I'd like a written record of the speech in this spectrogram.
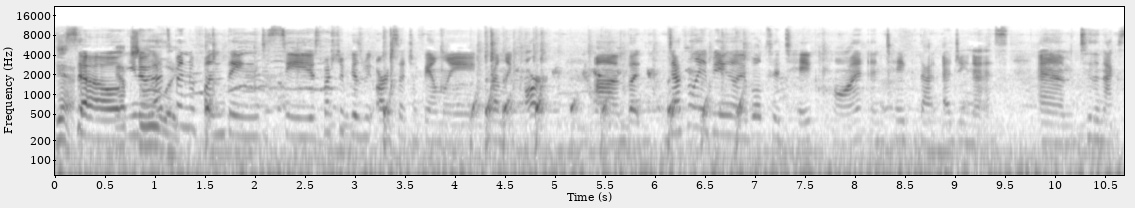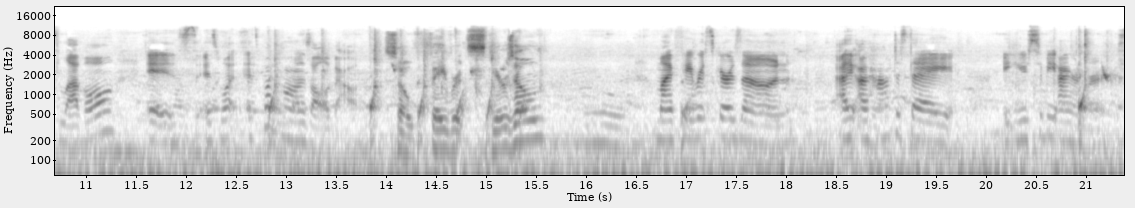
Yeah, So, you know, that's been a fun thing to see, especially because we are such a family friendly park. Um, but definitely being able to take haunt and take that edginess um, to the next level is is what it's what haunt is all about. So, favorite scare zone? My favorite scare zone, I, I have to say, it used to be Ironworks,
